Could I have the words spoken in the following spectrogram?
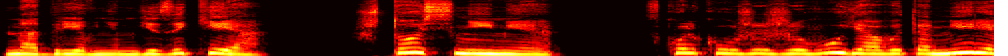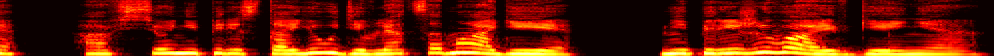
на древнем языке. Что с ними? Сколько уже живу я в этом мире, а все не перестаю удивляться магии. Не переживай, Евгения.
